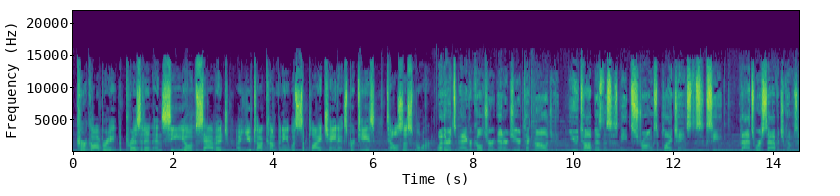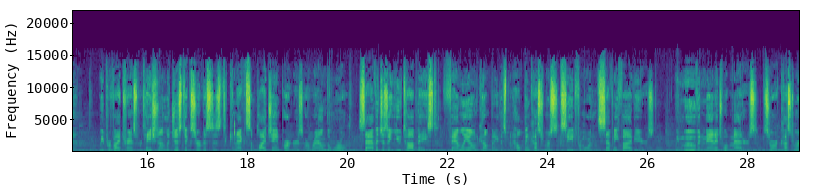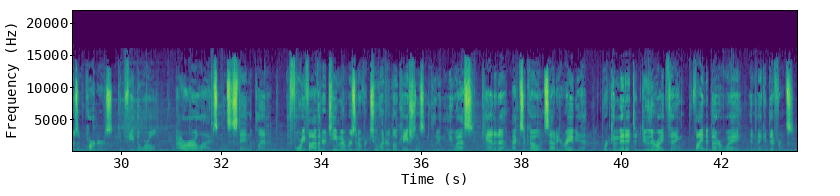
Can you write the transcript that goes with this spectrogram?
Kirk Aubry, the president and CEO of Savage, a Utah company with supply chain expertise, tells us more. Whether it's agriculture, energy, or technology, Utah businesses need strong supply chains to succeed. That's where Savage comes in. We provide transportation and logistics services to connect supply chain partners around the world. Savage is a Utah based, family owned company that's been helping customers succeed for more than 75 years. We move and manage what matters so our customers and partners can feed the world, power our lives, and sustain the planet. With 4,500 team members in over 200 locations, including the US, Canada, Mexico, and Saudi Arabia, we're committed to do the right thing, find a better way, and make a difference.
